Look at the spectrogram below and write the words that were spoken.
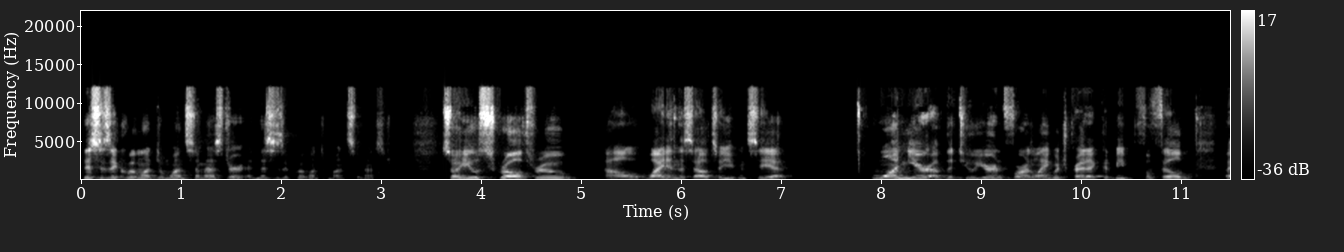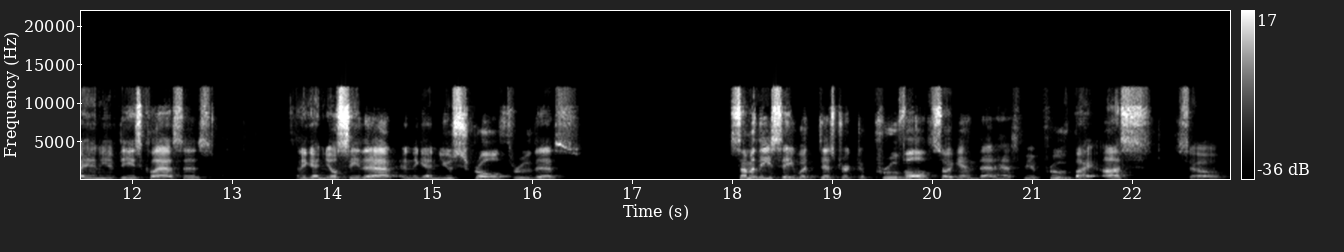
this is equivalent to one semester and this is equivalent to one semester. So you scroll through, I'll widen this out so you can see it. One year of the two-year and foreign language credit could be fulfilled by any of these classes. And again, you'll see that. And again, you scroll through this. Some of these say with district approval. So again, that has to be approved by us. So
